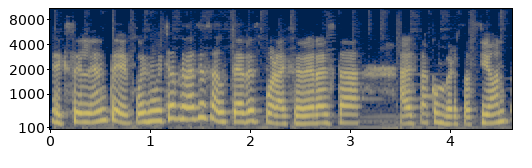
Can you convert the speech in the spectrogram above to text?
Excelente, pues muchas gracias a ustedes por acceder a esta a esta conversación.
